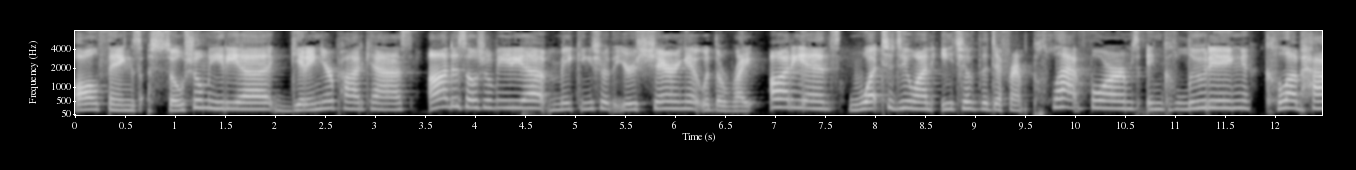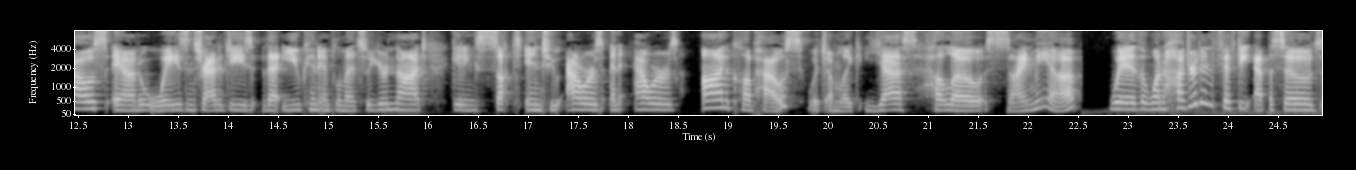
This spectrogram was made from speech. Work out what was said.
all things social media, getting your podcast onto social media, making sure that you're sharing it with the right audience, what to do on each of the different platforms, including Clubhouse and ways and strategies that you can implement so you're not getting sucked into hours and hours on Clubhouse, which I'm like, yes, hello, sign me up. With 150 episodes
